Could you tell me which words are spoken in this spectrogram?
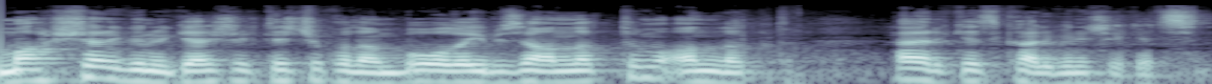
mahşer günü gerçekleşecek olan bu olayı bize anlattı mı? Anlattı. Herkes kalbini çeketsin.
